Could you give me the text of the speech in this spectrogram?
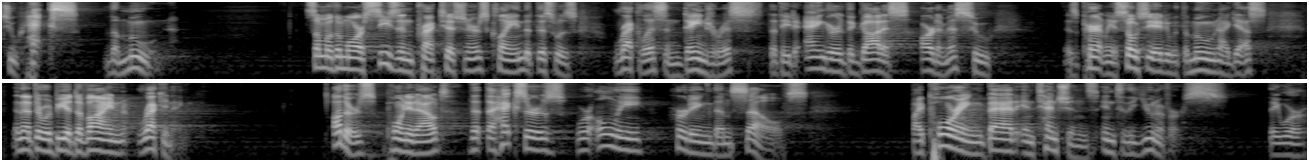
to hex the moon. Some of the more seasoned practitioners claimed that this was reckless and dangerous, that they'd angered the goddess Artemis, who is apparently associated with the moon, I guess, and that there would be a divine reckoning. Others pointed out that the hexers were only hurting themselves by pouring bad intentions into the universe. They were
